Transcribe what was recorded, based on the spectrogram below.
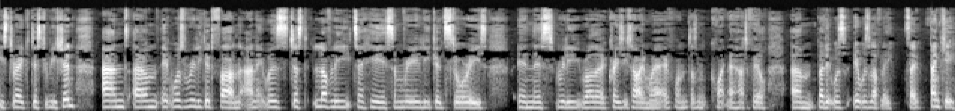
Easter egg distribution. And um, it was really good fun. And it was just lovely to hear some really good stories in this really rather crazy time where everyone doesn't quite know how to feel. Um, but it was it was lovely. So thank you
